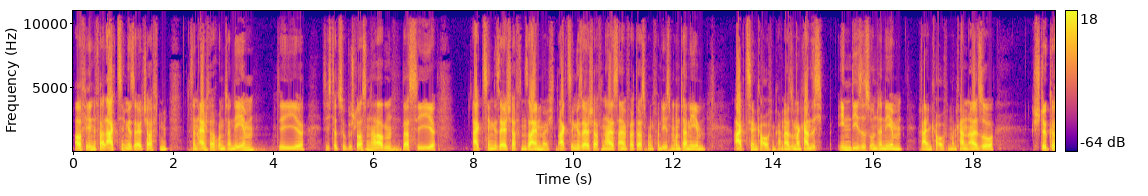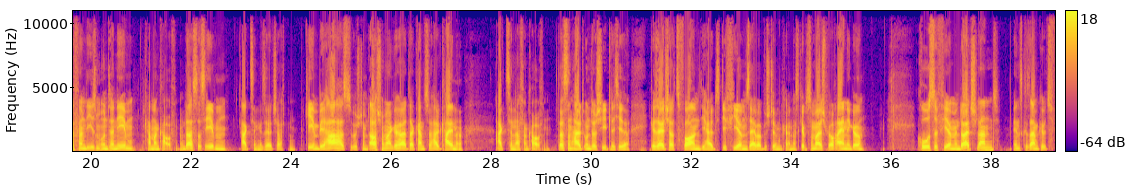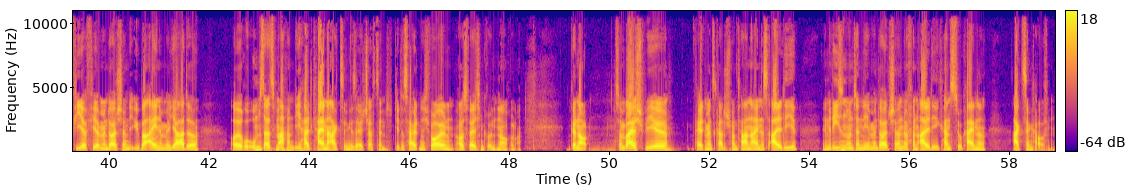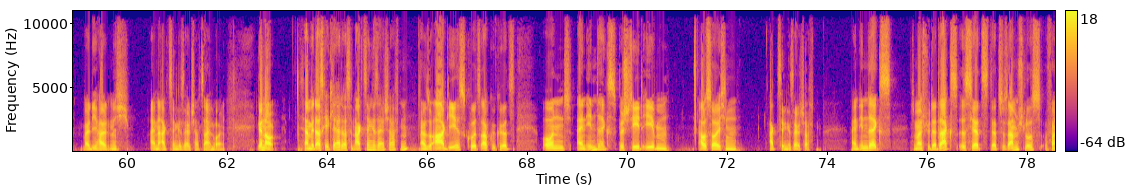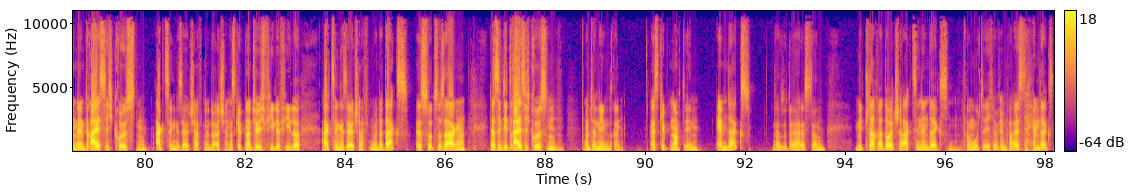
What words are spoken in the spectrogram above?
Auf jeden Fall Aktiengesellschaften sind einfach Unternehmen, die sich dazu beschlossen haben, dass sie Aktiengesellschaften sein möchten. Aktiengesellschaften heißt einfach, dass man von diesem Unternehmen Aktien kaufen kann. Also man kann sich in dieses Unternehmen reinkaufen. Man kann also Stücke von diesem Unternehmen kann man kaufen. Und das ist eben Aktiengesellschaften. GmbH hast du bestimmt auch schon mal gehört, da kannst du halt keine Aktien davon kaufen. Das sind halt unterschiedliche Gesellschaftsformen, die halt die Firmen selber bestimmen können. Es gibt zum Beispiel auch einige große Firmen in Deutschland. Insgesamt gibt es vier Firmen in Deutschland, die über eine Milliarde Euro Umsatz machen, die halt keine Aktiengesellschaft sind, die das halt nicht wollen, aus welchen Gründen auch immer. Genau. Zum Beispiel, fällt mir jetzt gerade spontan ein, ist Aldi, ein Riesenunternehmen in Deutschland. Nur von Aldi kannst du keine Aktien kaufen, weil die halt nicht eine Aktiengesellschaft sein wollen. Genau. Jetzt haben wir das geklärt, was sind Aktiengesellschaften, also AGs, kurz abgekürzt. Und ein Index besteht eben aus solchen Aktiengesellschaften. Ein Index, zum Beispiel der DAX, ist jetzt der Zusammenschluss von den 30 größten Aktiengesellschaften in Deutschland. Es gibt natürlich viele, viele Aktiengesellschaften. Nur der DAX ist sozusagen da sind die 30 größten Unternehmen drin. Es gibt noch den MDAX, also der heißt dann Mittlerer Deutscher Aktienindex, vermute ich. Auf jeden Fall heißt der MDAX.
